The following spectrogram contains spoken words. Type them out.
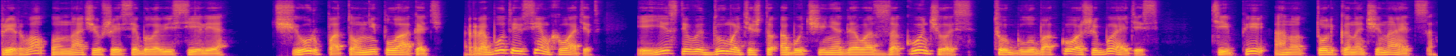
Прервал он начавшееся было веселье. «Чур, потом не плакать, работы всем хватит, и если вы думаете, что обучение для вас закончилось, то глубоко ошибаетесь. Теперь оно только начинается.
